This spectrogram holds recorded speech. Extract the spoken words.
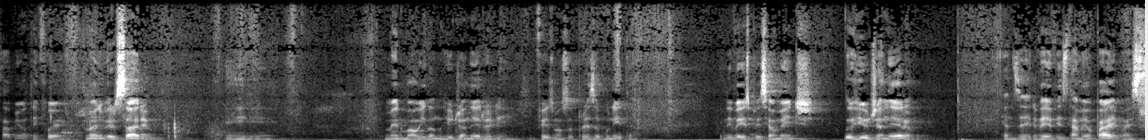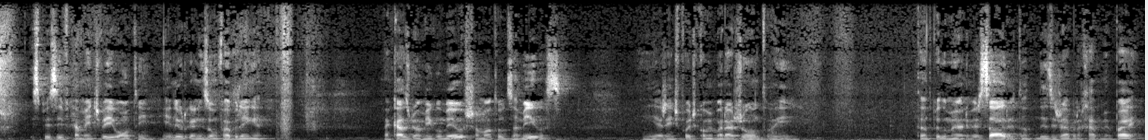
sabem, ontem foi meu aniversário e meu irmão Ilan do Rio de Janeiro, ele fez uma surpresa bonita. Ele veio especialmente do Rio de Janeiro, quer dizer, ele veio visitar meu pai, mas especificamente veio ontem e ele organizou um Fabrenga na casa de um amigo meu, chamou todos os amigos e a gente pôde comemorar junto e tanto pelo meu aniversário, tanto desejar para meu pai.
